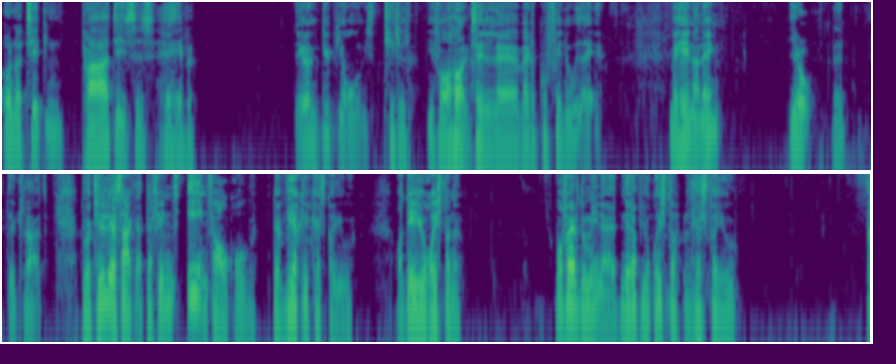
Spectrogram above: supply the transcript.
under titlen Paradisets have. Det er jo en dybt ironisk titel i forhold til, uh, hvad du kunne finde ud af med hænderne, ikke? Jo, det, det er klart. Du har tidligere sagt, at der findes én faggruppe, der virkelig kan skrive, og det er juristerne. Hvorfor er det, du mener, at netop jurister kan skrive?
